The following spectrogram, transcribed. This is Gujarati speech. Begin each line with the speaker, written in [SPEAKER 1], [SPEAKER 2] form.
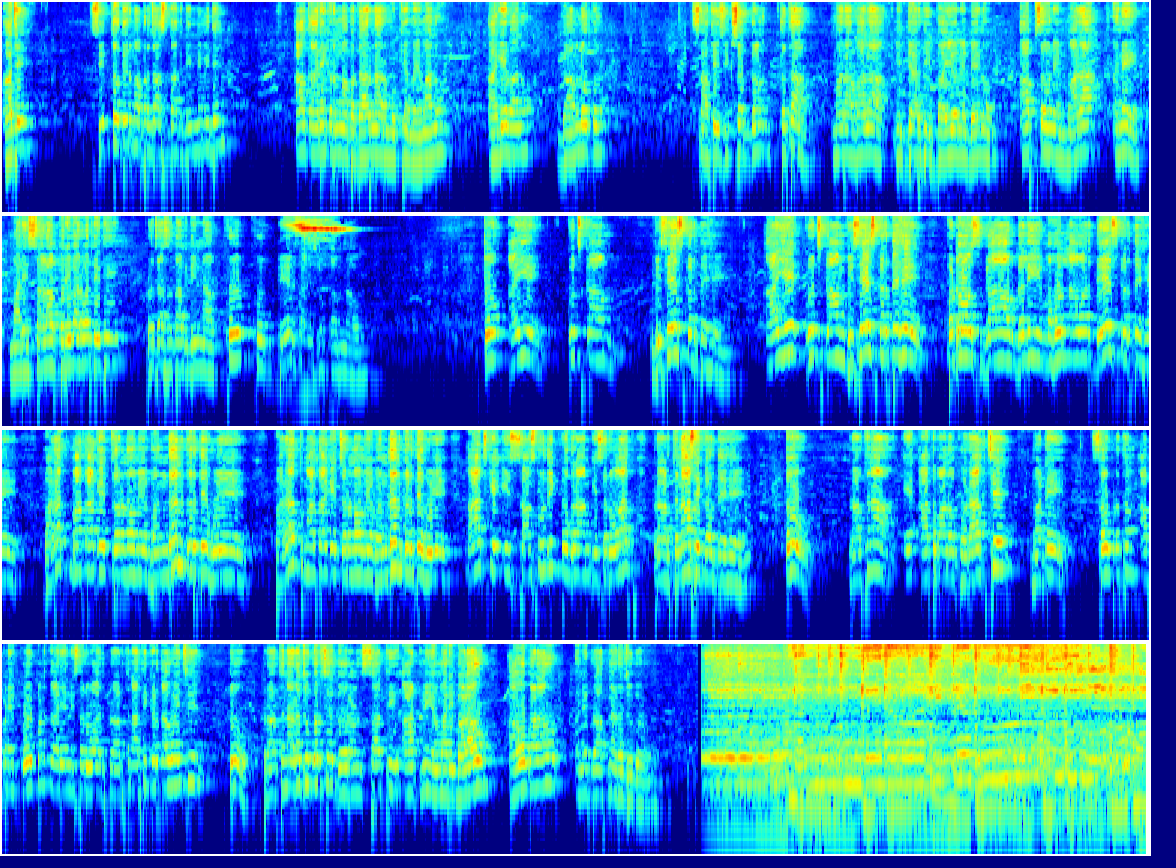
[SPEAKER 1] આજે સિત્તોતેરમાં પ્રજાસત્તાક દિન નિમિત્તે આ કાર્યક્રમમાં પધારનાર મુખ્ય મહેમાનો આગેવાનો ગામ લોકો સાથી શિક્ષકગણ તથા મારા વાલા વિદ્યાર્થી ભાઈઓ અને બહેનો આપ સૌને મારા અને મારી શાળા પરિવાર વતીથી પ્રજાસત્તાક દિનના ખૂબ ખૂબ ઢેર સારી શુભકામનાઓ तो आइए कुछ काम विशेष करते हैं आइए कुछ काम विशेष करते हैं पड़ोस गांव गली मोहल्ला और देश करते हैं भारत माता के चरणों में वंदन करते हुए भारत माता के चरणों में वंदन करते हुए आज के इस सांस्कृतिक प्रोग्राम की शुरुआत प्रार्थना से करते हैं तो પ્રાર્થના એ આત્માનો ખોરાક છે માટે સૌ પ્રથમ આપણે કોઈ પણ કાર્યની શરૂઆત પ્રાર્થનાથી કરતા હોય છે તો પ્રાર્થના રજૂ કરશે ધોરણ સાત થી આઠ ની અમારી બાળાઓ આવો બાળાઓ અને પ્રાર્થના રજૂ કરો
